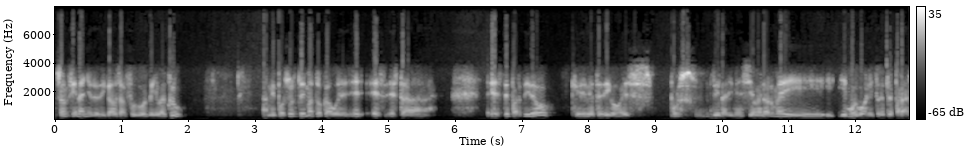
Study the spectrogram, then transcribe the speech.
son 100 años dedicados al fútbol que lleva el club. A mí, por suerte, me ha tocado es, es, esta, partido que ya te digo es pues de una dimensión enorme y, y, muy bonito de preparar.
